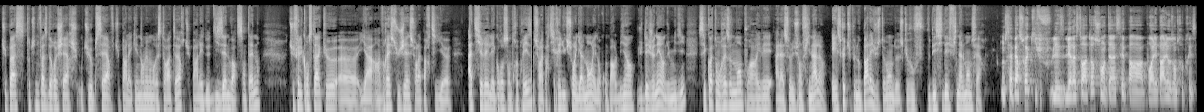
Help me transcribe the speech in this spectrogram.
Tu passes toute une phase de recherche où tu observes, tu parles avec énormément de restaurateurs, tu parlais de dizaines, voire de centaines. Tu fais le constat qu'il euh, y a un vrai sujet sur la partie euh, attirer les grosses entreprises, sur la partie réduction également, et donc on parle bien du déjeuner, hein, du midi. C'est quoi ton raisonnement pour arriver à la solution finale? Et est-ce que tu peux nous parler justement de ce que vous, décidez finalement de faire? On s'aperçoit que les, restaurateurs sont intéressés pour aller parler aux entreprises.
